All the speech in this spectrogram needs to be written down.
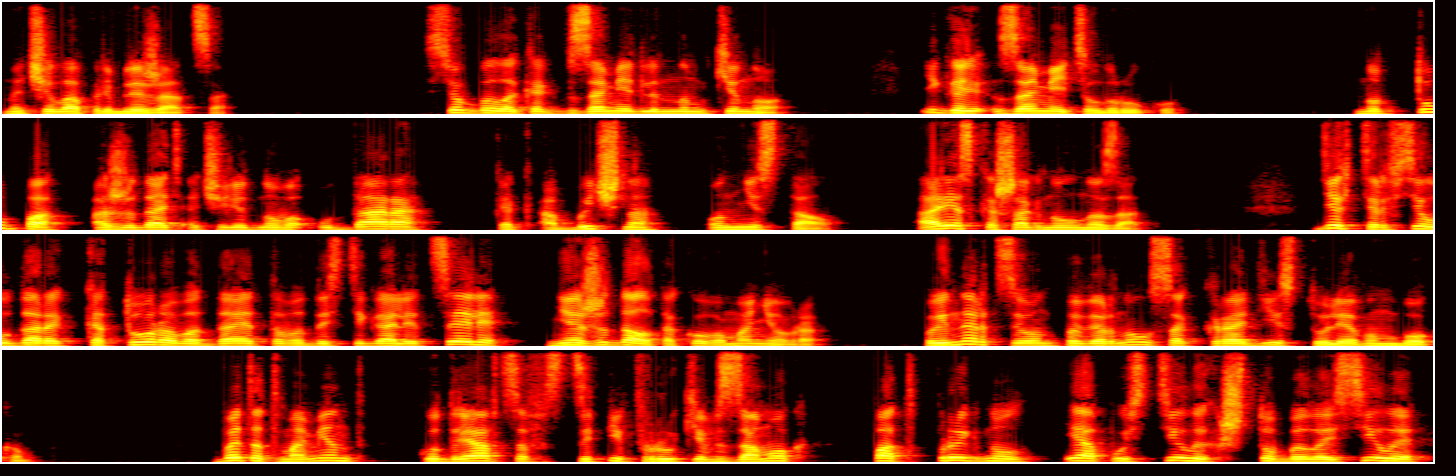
начала приближаться. Все было как в замедленном кино. Игорь заметил руку. Но тупо ожидать очередного удара, как обычно, он не стал, а резко шагнул назад. Дехтер, все удары которого до этого достигали цели, не ожидал такого маневра. По инерции он повернулся к радисту левым боком. В этот момент Кудрявцев, сцепив руки в замок, подпрыгнул и опустил их, что было силы,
